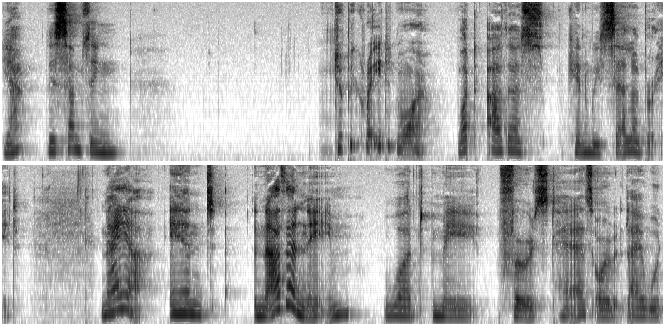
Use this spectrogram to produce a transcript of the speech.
Yeah, there's something to be created more. What others can we celebrate? Naya, and another name, what May 1st has, or I would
